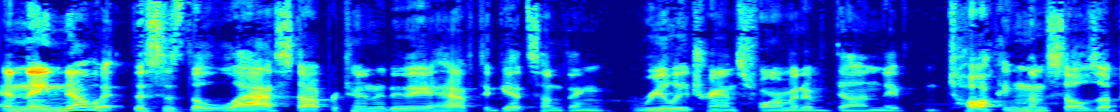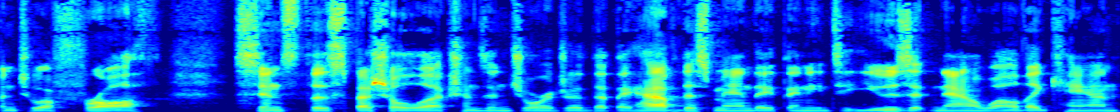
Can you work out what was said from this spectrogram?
and they know it. This is the last opportunity they have to get something really transformative done. They've been talking themselves up into a froth since the special elections in Georgia that they have this mandate. They need to use it now while they can.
